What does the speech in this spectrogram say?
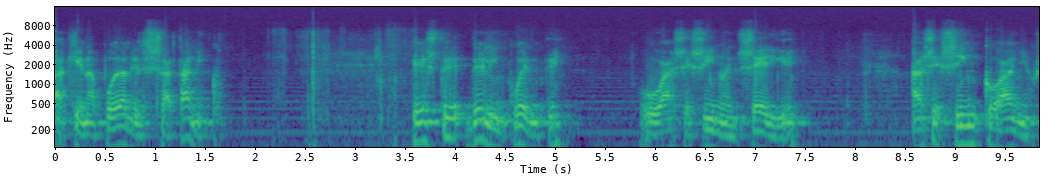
a quien apodan el satánico. Este delincuente o asesino en serie, hace cinco años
